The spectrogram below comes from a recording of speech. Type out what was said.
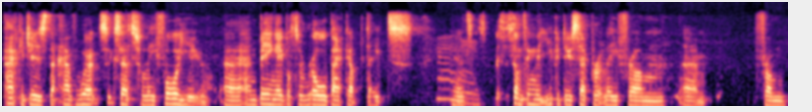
packages that have worked successfully for you uh, and being able to roll back updates. Hmm. You know, hmm. this is something that you could do separately from um, from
